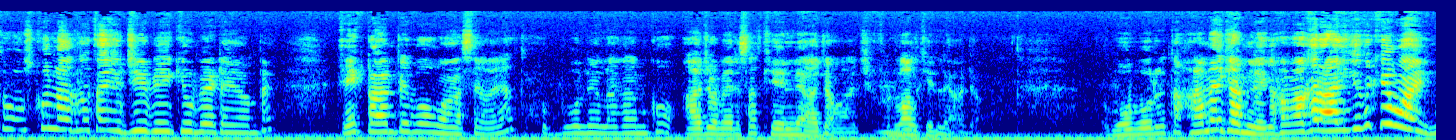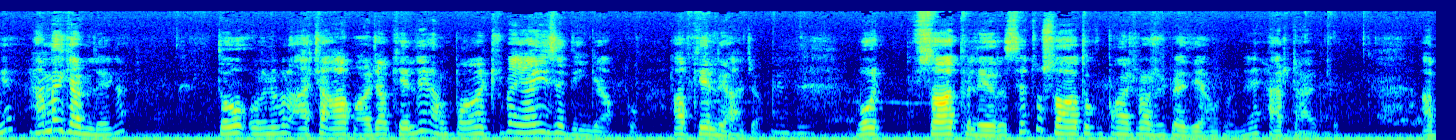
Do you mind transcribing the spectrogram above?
तो उसको लग रहा था ये जी भी क्यों बैठे यहाँ पे? एक टाइम पे वो वहाँ से आया तो बोलने लगा उनको आ जाओ मेरे साथ खेलने आ जाओ आज फुटबॉल खेलने आ जाओ वो बोल रहे بال हमें क्या मिलेगा? हम अगर आएंगे तो क्यों आएंगे? हमें क्या मिलेगा? तो उन्होंने बोला अच्छा आप आ जाओ آو हम पाँच रुपये यहीं से देंगे आप अब खेल रहे आज वो सात प्लेयर्स थे तो सातों को पाँच اَپ کھیل آو وۄنۍ سَت پلیرس ہے تہٕ سَت پانٛژھ پانٛژھ رُپیٚے دِیا ہر ٹایم اب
